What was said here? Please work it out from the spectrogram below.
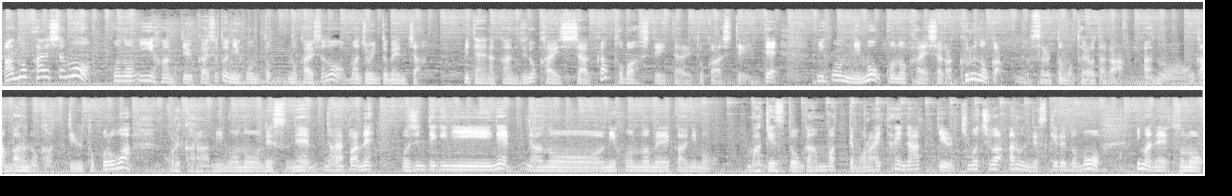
あの会社も、この E ハンっていう会社と日本の会社の、まあ、ジョイントベンチャーみたいな感じの会社が飛ばしていたりとかしていて、日本にもこの会社が来るのか、それともトヨタが、あの、頑張るのかっていうところは、これから見ものですね。やっぱね、個人的にね、あの、日本のメーカーにも負けずと頑張ってもらいたいなっていう気持ちはあるんですけれども、今ね、その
